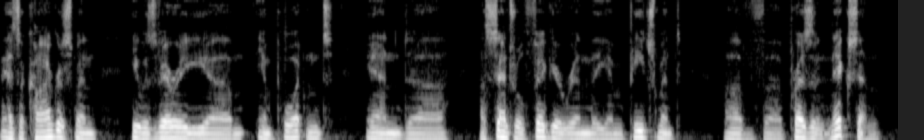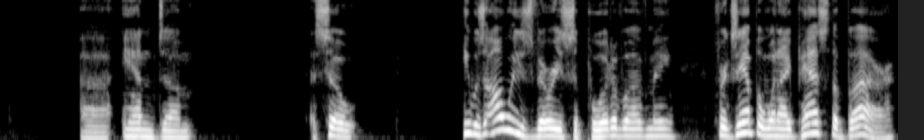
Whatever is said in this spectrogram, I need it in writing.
as a congressman, he was very um, important and uh, a central figure in the impeachment of uh, President Nixon. Uh, and um, so he was always very supportive of me. For example, when I passed the bar,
